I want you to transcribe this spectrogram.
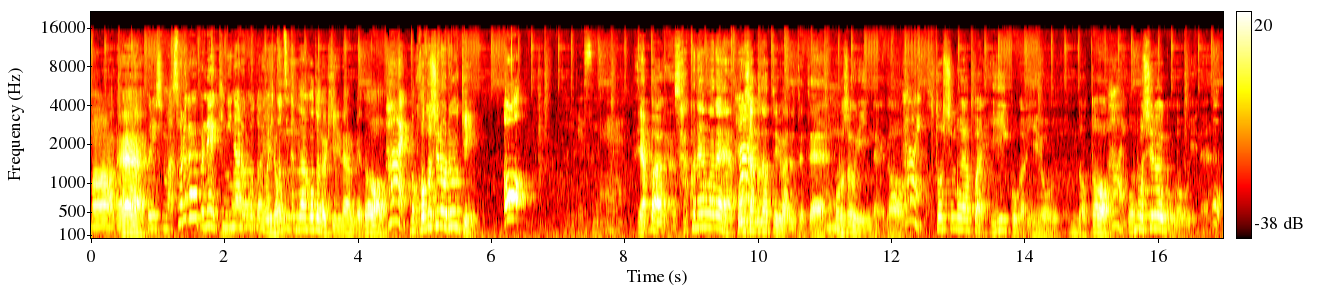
まあびっねくりします。それがやっぱね気になることの一まあまあいつでもろんなことが気になるけど、はい。まあ、今年のルーキーやっぱ昨年はね豊作だって言われてて、うん。ものすごくいいんだけど、はい。今年もやっぱりいい子がいるのと、はい。面白い子が多いね。お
